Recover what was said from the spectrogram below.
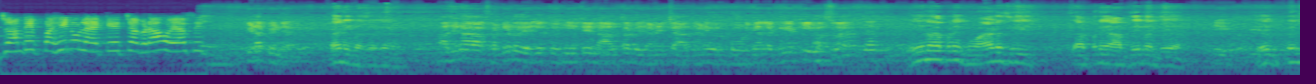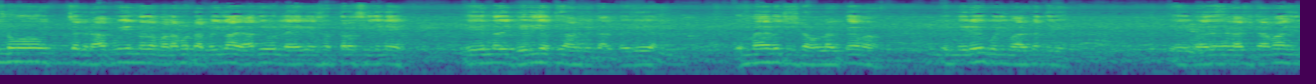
ਜਾਂਦੀ ਪਹੀ ਨੂੰ ਲੈ ਕੇ ਝਗੜਾ ਹੋਇਆ ਸੀ। ਕਿਹੜਾ ਪਿੰਡ ਹੈ? ਨਹੀਂ ਬਸ ਉਹ ਆ ਜਿਹੜਾ ਫੱਟੜ ਹੋਏ ਜੋ ਤੁਸੀਂ ਤੇ ਨਾਲ ਤੁਹਾਡੇ ਜਾਣੇ ਚਾਰ ਜਾਣੇ ਹੋਰ ਗੋਲੀਆਂ ਲੱਗੀਆਂ ਕੀ ਮਸਲਾ ਹੈ? ਇਹ ਨਾ ਆਪਣੇ ਗਵਾਂਢ ਸੀ ਤੇ ਆਪਣੇ ਆਪ ਦੇ ਬੰਦੇ ਆ। ਇਹ ਪਿੰਡੋਂ ਝਗੜਾ ਕੋਈ ਇਹਨਾਂ ਦਾ ਮਾੜਾ ਮੋਟਾ ਪਹਿਲਾਂ ਆਇਆ ਤੇ ਉਹ ਲੈ ਗਏ 70 80 ਜਣੇ। ਤੇ ਇਹਨਾਂ ਦੀ ਡੇਰੀ ਉੱਥੇ ਆਣ ਕੇ ਗੱਲ ਪੈ ਗਏ ਆ। ਤੇ ਮੈਂ ਵਿੱਚ ਛਡਾਉਣ ਲੱਗ ਪਿਆ ਵਾਂ। ਤੇ ਮੇਰੇ ਵੀ ਗੋਲੀ ਮਾਰ ਕੱਤੀ ਤੇ ਮੈਂ ਹੈਗਾ ਛਡਾਵਾਂ ਸੀ।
